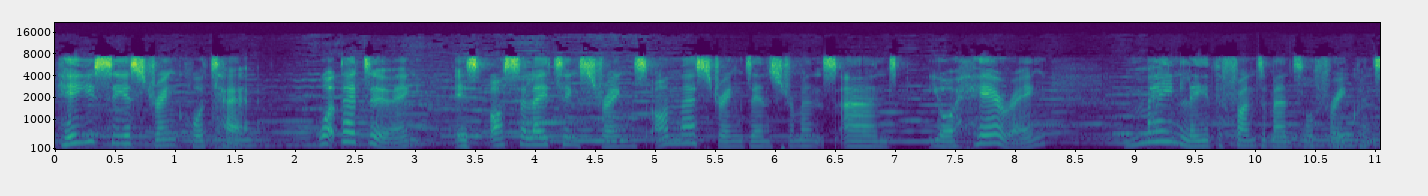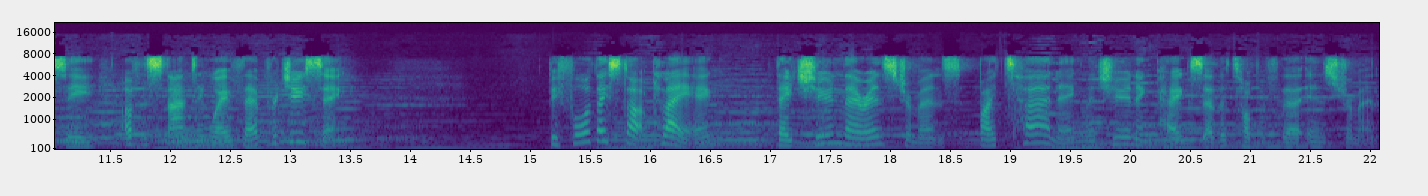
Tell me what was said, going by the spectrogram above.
Here you see a string quartet. What they're doing is oscillating strings on their stringed instruments and you're hearing mainly the fundamental frequency of the standing wave they're producing. Before they start playing, they tune their instruments by turning the tuning pegs at the top of the instrument.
